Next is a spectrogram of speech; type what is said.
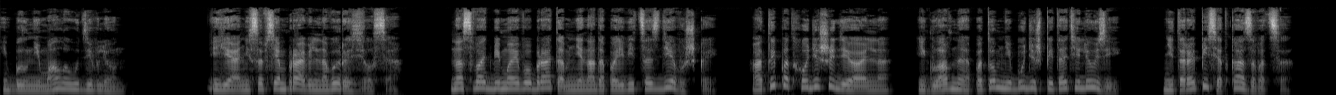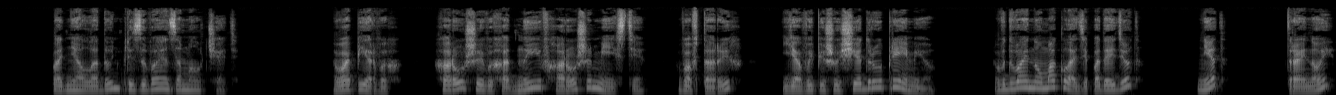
и был немало удивлен. «Я не совсем правильно выразился. На свадьбе моего брата мне надо появиться с девушкой, а ты подходишь идеально, и главное, потом не будешь питать иллюзий. Не торопись отказываться». Поднял ладонь, призывая замолчать. Во-первых, хорошие выходные в хорошем месте. Во-вторых, я выпишу щедрую премию. В двойном окладе подойдет? Нет? Тройной?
